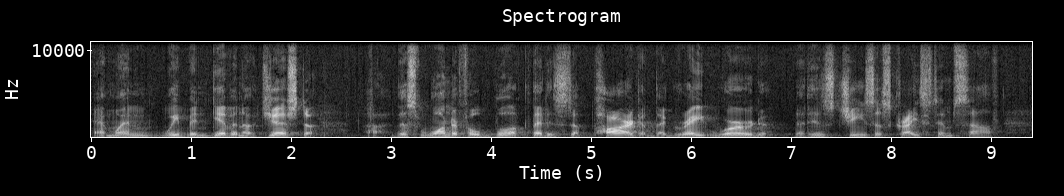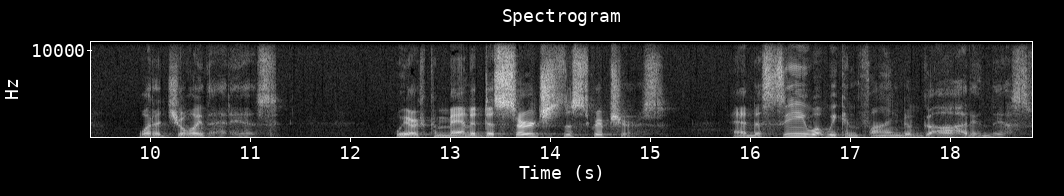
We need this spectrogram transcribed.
And when we've been given a, just a, uh, this wonderful book that is a part of the great Word that is Jesus Christ Himself. What a joy that is. We are commanded to search the Scriptures and to see what we can find of God in this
